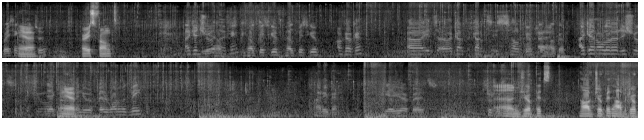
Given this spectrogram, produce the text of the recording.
Racing Yeah. front too. Where is front? I can shoot, Yeah, I think. Help me, Scoop. Help me, Scoop. Okay, okay. Uh, it's uh, card, card is help you. Uh, Okay. I can already shoot if you Yeah, can, Yeah. can you repair one with me? I repair. Yeah, you repair it. Uh, drop it. Half drop it, half drop.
